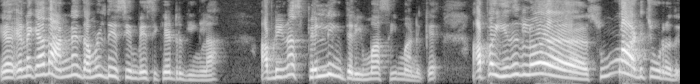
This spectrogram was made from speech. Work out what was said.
எ- என்னைக்காவது அண்ணன் தமிழ் தேசியம் பேசி கேட்டிருக்கீங்களா? அப்படின்னா ஸ்பெல்லிங் தெரியுமா சீமானுக்கு? அப்போ இதுல சும்மா அடிச்சு விடுறது.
